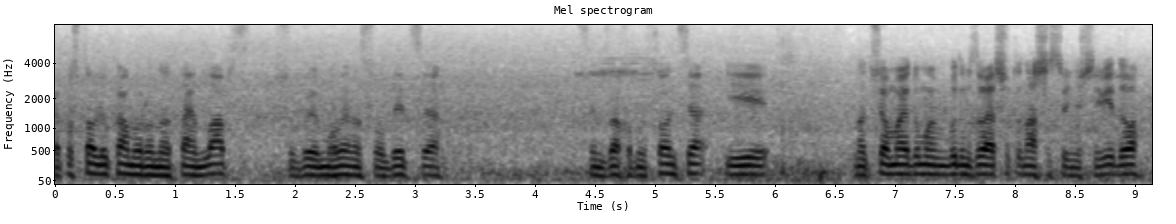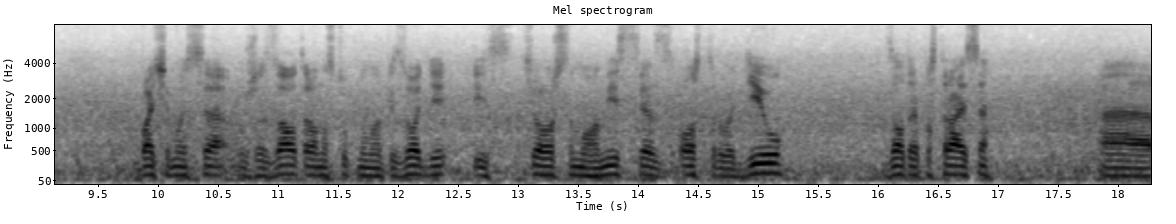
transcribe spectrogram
Я поставлю камеру на таймлапс, щоб ви могли насолодитися цим заходом сонця. І на цьому, я думаю, ми будемо завершити наше сьогоднішнє відео. Бачимося вже завтра в наступному епізоді із цього ж самого місця з острова Діу. Завтра я постараюся е,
